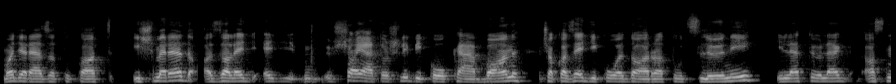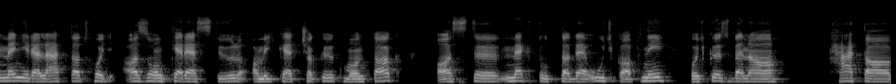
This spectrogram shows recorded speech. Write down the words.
magyarázatukat ismered, azzal egy, egy sajátos libikókában csak az egyik oldalra tudsz lőni, illetőleg azt mennyire láttad, hogy azon keresztül, amiket csak ők mondtak, azt meg tudtad-e úgy kapni, hogy közben a, hát a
